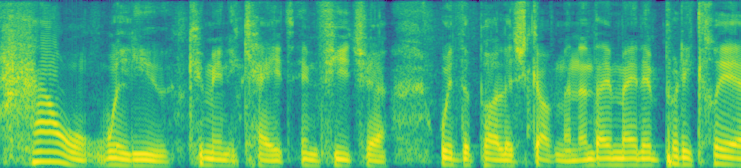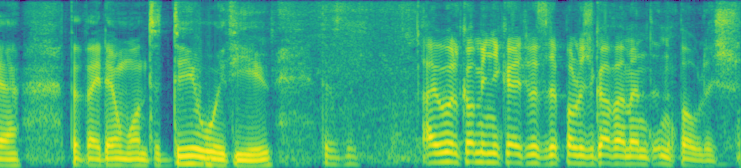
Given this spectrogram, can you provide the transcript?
how will you communicate in future with the Polish government? And they made it pretty clear that they don't want to deal with you. I will communicate with the Polish government in Polish.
